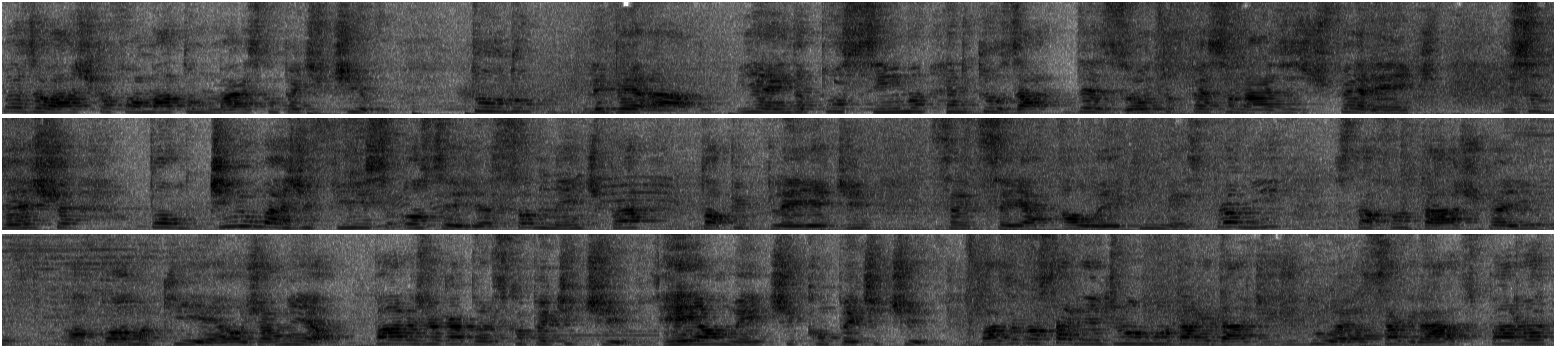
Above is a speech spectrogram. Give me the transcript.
mas eu acho que é o formato mais competitivo tudo liberado. E ainda por cima, tendo que usar 18 personagens diferentes. Isso deixa um pouquinho mais difícil, ou seja, é somente para top player de Saint Seiya Awakening mesmo. Para mim, está fantástico aí a forma que é o Jamiel para jogadores competitivos, realmente competitivos. Mas eu gostaria de uma modalidade de duelos sagrados para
